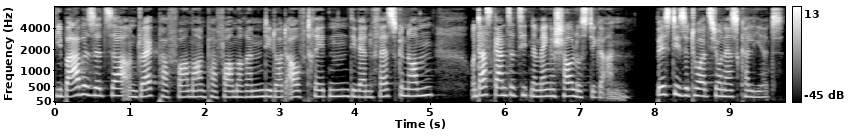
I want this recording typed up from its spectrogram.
Die Barbesitzer und Drag-Performer und Performerinnen, die dort auftreten, die werden festgenommen und das Ganze zieht eine Menge Schaulustige an, bis die Situation eskaliert.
